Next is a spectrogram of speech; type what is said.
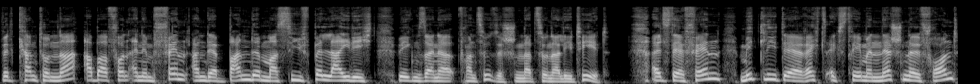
wird Cantona aber von einem Fan an der Bande massiv beleidigt, wegen seiner französischen Nationalität. Als der Fan, Mitglied der rechtsextremen National Front,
